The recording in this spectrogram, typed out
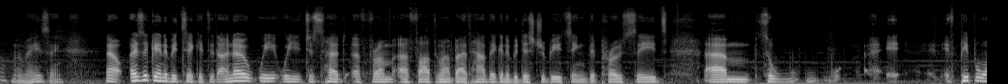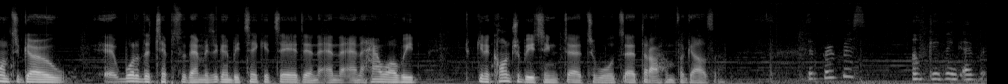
Okay. Amazing. Now, is it going to be ticketed? I know we, we just heard uh, from uh, Fatima about how they're going to be distributing the proceeds. Um, so, w- w- if people want to go, uh, what are the tips for them? Is it going to be ticketed, and, and, and how are we, you know, contributing to, towards uh, Tarahum for Gaza? The purpose of giving every,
